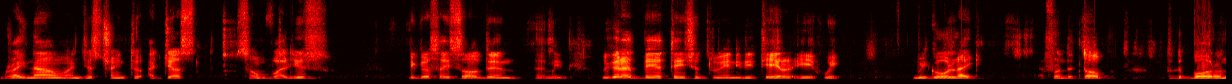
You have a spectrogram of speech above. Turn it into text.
Right now I'm just trying to adjust some values. Because I saw them I mean we gotta pay attention to any detail if we we go like from the top to the bottom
